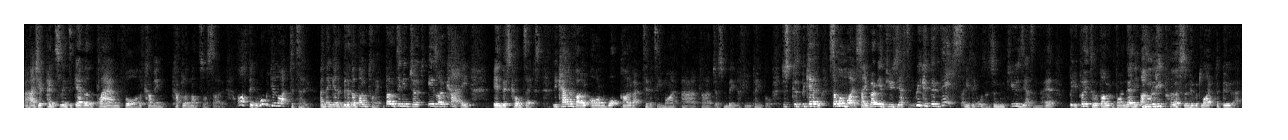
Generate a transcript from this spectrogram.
uh, as you're penciling together the plan for the coming couple of months or so. Ask people, what would you like to do? And then get a bit of a vote on it. Voting in church is okay in this context you can vote on what kind of activity might uh, kind of just meet a few people. Just because be careful, someone might say very enthusiastically, we could do this, and you think, oh, there's some enthusiasm there, but you put it to a vote and find they're the only person who would like to do that.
